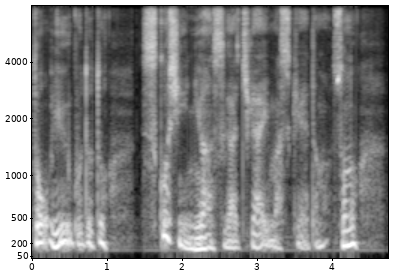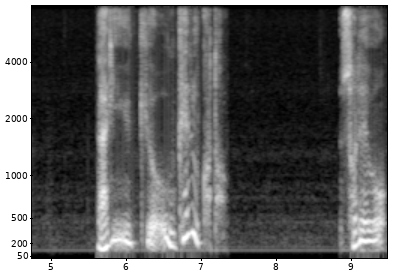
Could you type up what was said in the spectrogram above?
ということと少しニュアンスが違いますけれどもその成り行きを受けることそれを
